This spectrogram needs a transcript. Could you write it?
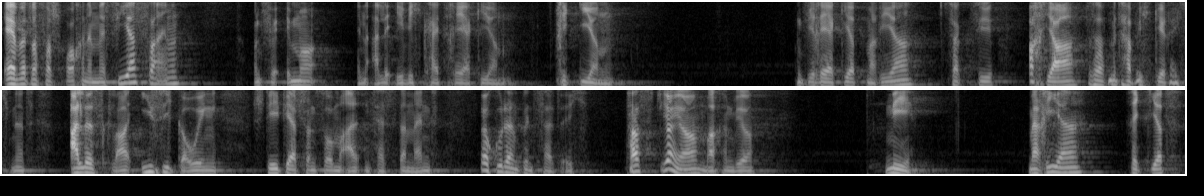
Er wird der versprochene Messias sein und für immer in alle Ewigkeit reagieren, regieren. Und wie reagiert Maria? Sagt sie, ach ja, damit habe ich gerechnet. Alles klar, easy going, steht ja schon so im Alten Testament. Ja gut, dann bin's halt ich. Passt? Ja, ja, machen wir. Nee. Maria reagiert,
